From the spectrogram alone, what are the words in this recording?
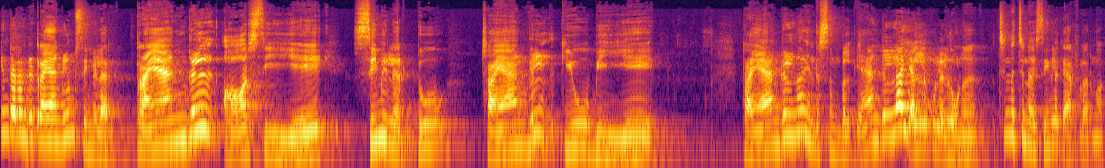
இந்த ரெண்டு ட்ரையாங்கிளும் similar triangle RCA similar to triangle QBA ட்ரையாங்கிள்னா இந்த சிம்பிள் ஆங்கிள்னா எல்லுக்குள்ள எழுதணும் சின்ன சின்ன விஷயங்களை கேர்ஃபுல்லாக இருக்கும்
